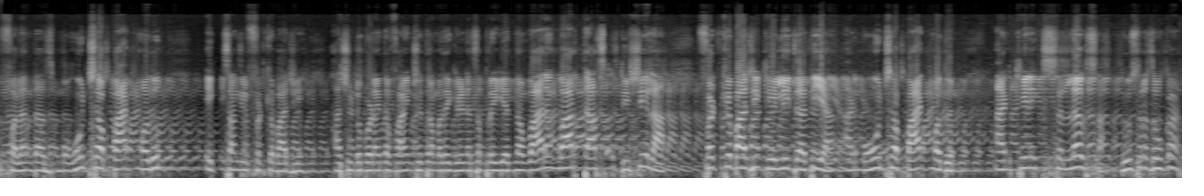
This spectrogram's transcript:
फलंदाज मोहनच्या बॅट मधून एक चांगली फटकेबाजी. हा चेंडू पण एकदा फाईन क्षेत्रामध्ये खेळण्याचा प्रयत्न. वारंवार त्याच दिशेला फटकेबाजी खेळली जाते आणि मोहनच्या बॅट मधून आणखीन एक सलगचा दुसरा चौकार.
